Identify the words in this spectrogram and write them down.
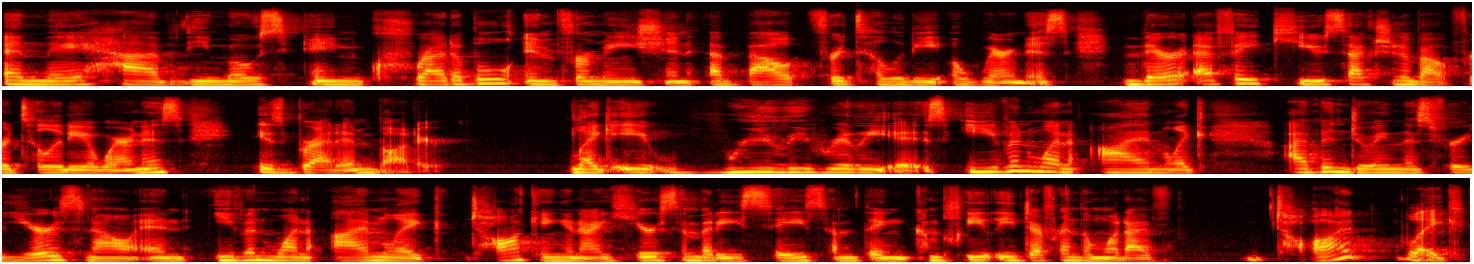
and they have the most incredible information about fertility awareness. Their FAQ section about fertility awareness is bread and butter. Like it really, really is. Even when I'm like, I've been doing this for years now. And even when I'm like talking and I hear somebody say something completely different than what I've taught, like,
